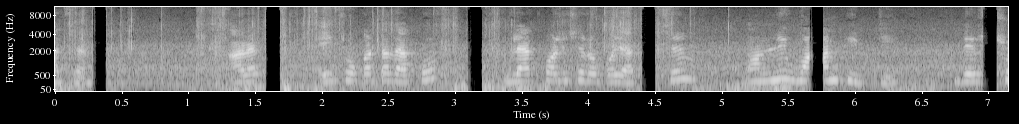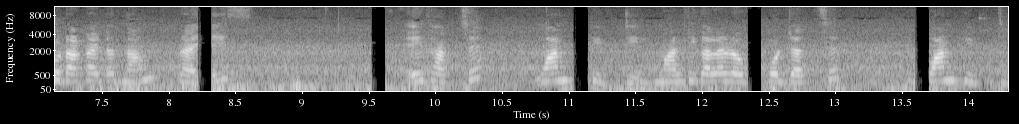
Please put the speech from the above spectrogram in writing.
আচ্ছা। আর এই চোকারটা দেখো ব্ল্যাক পলিশের ওপর যাচ্ছে। অনলি ওয়ান ফিফটি দেড়শো টাকা এটার দাম প্রাইস এই থাকছে ওয়ান ফিফটি মাল্টি কালারের ওপর যাচ্ছে ওয়ান ফিফটি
